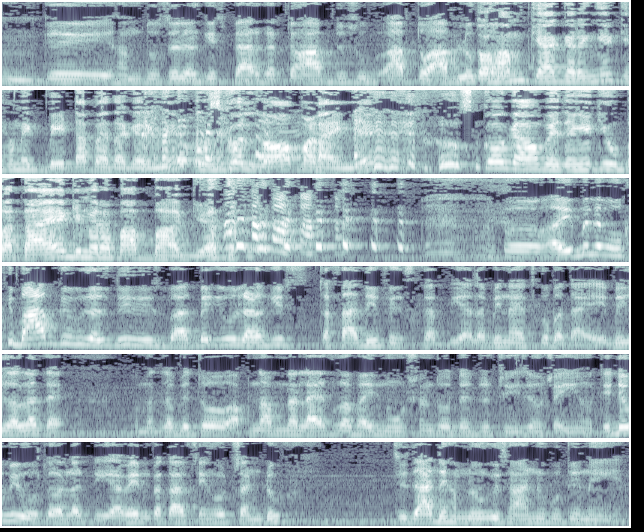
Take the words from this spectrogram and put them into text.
कि हम दूसरे लड़के से प्यार करते हो आप जो आप तो आप लोग तो हम क्या करेंगे कि हम एक बेटा पैदा करेंगे उसको लॉ पढ़ाएँगे उसको गाँव भेजेंगे कि वो बताए कि मेरा बाप भाग गया अ, ये मतलब उसकी बाप की भी गलती थी इस बात में कि वो लड़की का शादी फिक्स कर दिया था बिना इसको बताए ये भी गलत है। तो मतलब ये तो अपना अपना लाइफ का भाई नोशन होते हैं जो चीज़ें चाहिए होती है। जो भी हो तो अलग थी अवेन प्रताप सिंह और संडू से ज़्यादा हम लोगों की सहानुभूति नहीं है।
